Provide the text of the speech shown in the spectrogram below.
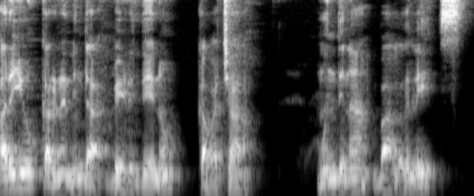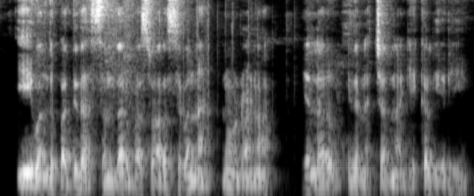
ಹರಿಯು ಕರ್ಣನಿಂದ ಬೇಡಿದ್ದೇನು? ಕವಚ. ಮುಂದಿನ ಭಾಗದಲ್ಲಿ ಈ ಒಂದು ಪದ್ಯದ ಸಂದರ್ಭ ಸ್ವಾರಸ್ಯವನ್ನು ನೋಡೋಣ. ಎಲ್ಲರೂ ಇದನ್ನು ಚೆನ್ನಾಗಿ ಕಲಿಯಿರಿ.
